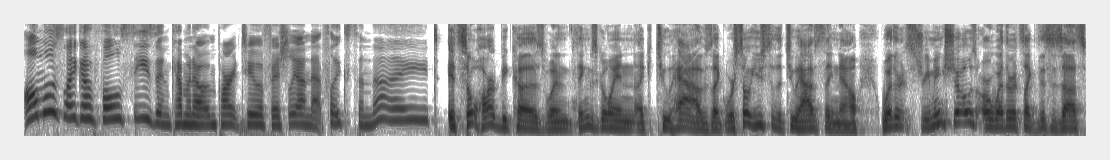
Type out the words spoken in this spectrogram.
almost like a full season coming out in part two officially on Netflix tonight. it's so hard because when things go in like two halves, like we're so used to the two halves thing now, whether it's streaming shows or whether it's like This Is Us,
